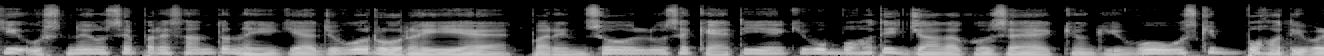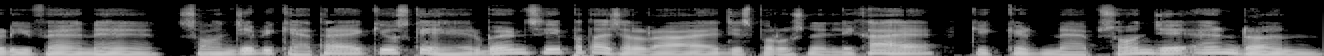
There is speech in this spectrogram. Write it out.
कि उसने उसे परेशान तो नहीं किया जो वो रो रही है, पर इमसोल उसे कहती है कि वो बहुत ही ज़्यादा खुश है क्योंकि वो उसकी बहुत ही बड़ी फ़ैन है। सोंजे भी कहता है कि उसके हेयर बैंड से पता चल रहा है, जिस पर उसने लिखा है कि किडनैप सोंजे एंड रन,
